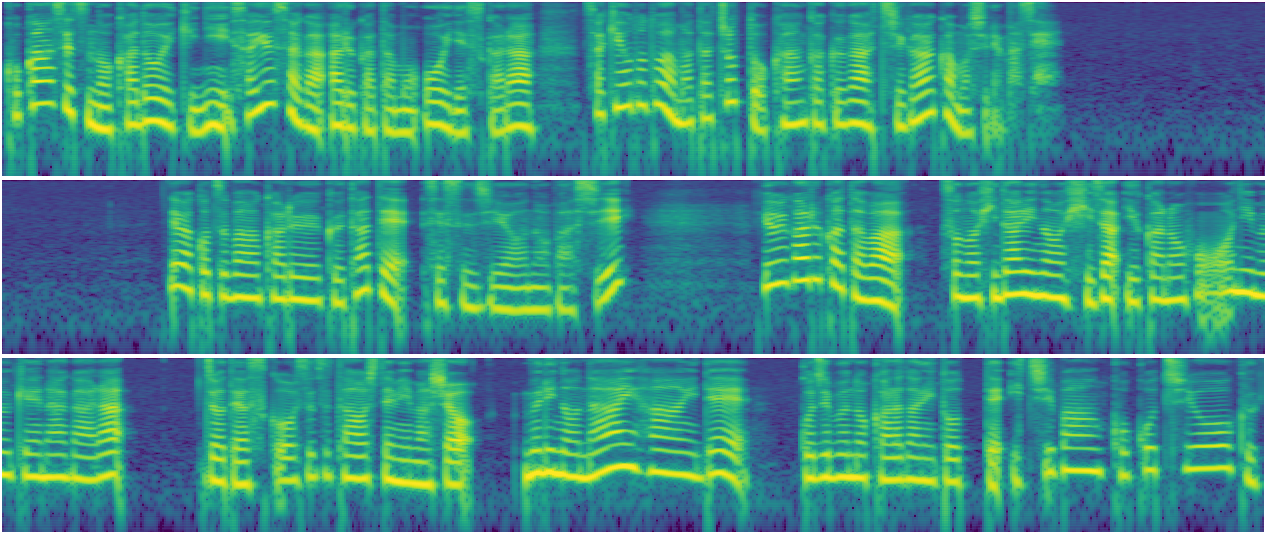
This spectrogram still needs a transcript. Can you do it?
股関節の可動域に左右差がある方も多いですから、先ほどとはまたちょっと感覚が違うかもしれません。では骨盤を軽く立て、背筋を伸ばし、余裕がある方はその左の膝床の方に向けながら上体を少しずつ倒してみましょう無理のない範囲でご自分の体にとって一番心地よく効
